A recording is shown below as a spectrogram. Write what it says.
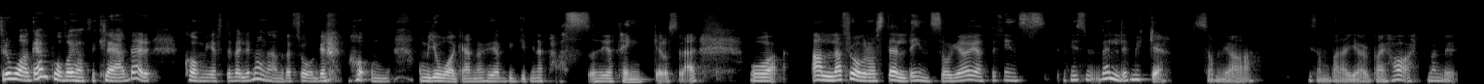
Frågan på vad jag har för kläder kom ju efter väldigt många andra frågor om, om yogan och hur jag bygger mina pass och hur jag tänker och sådär. Och alla frågor de ställde insåg jag att det finns, det finns väldigt mycket som jag liksom bara gör by heart, men, det,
